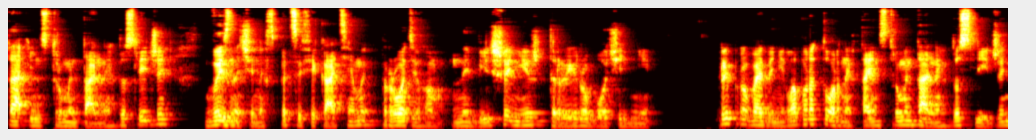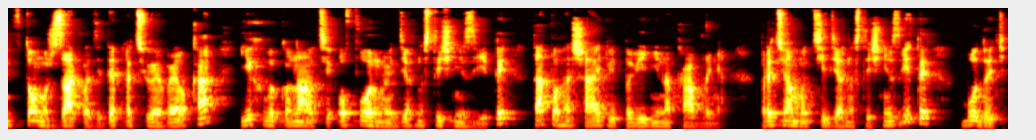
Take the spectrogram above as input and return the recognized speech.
та інструментальних досліджень, визначених специфікаціями протягом не більше ніж 3 робочі дні. При проведенні лабораторних та інструментальних досліджень в тому ж закладі, де працює ВЛК, їх виконавці оформлюють діагностичні звіти та погашають відповідні направлення. При цьому ці діагностичні звіти будуть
